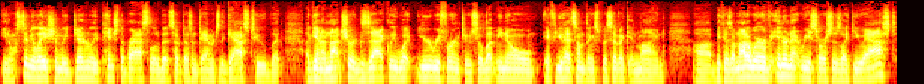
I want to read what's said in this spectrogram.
you know stimulation. We generally pinch the brass a little bit so it doesn't damage the gas tube. But again i'm not sure exactly what you're referring to so let me know if you had something specific in mind uh, because i'm not aware of internet resources like you asked.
